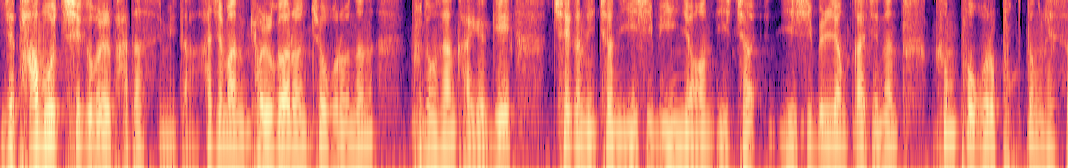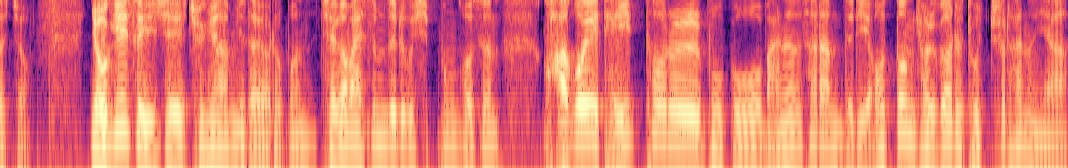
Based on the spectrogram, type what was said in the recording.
이제 바보 취급을 받았습니다. 하지만 결과론적으로는 부동산 가격이 최근 2022년, 2021년까지는 큰 폭으로 폭등을 했었죠. 여기에서 이제 중요합니다, 여러분. 제가 말씀드리고 싶은 것은 과거의 데이터를 보고 많은 사람들이 어떤 결과를 도출하느냐,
